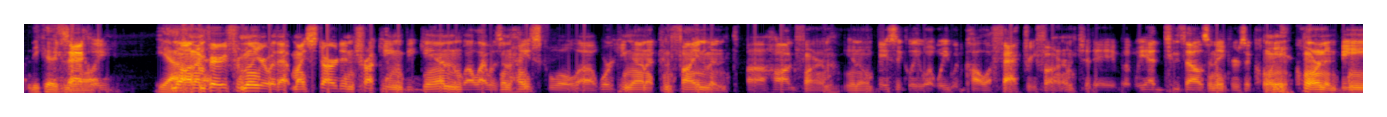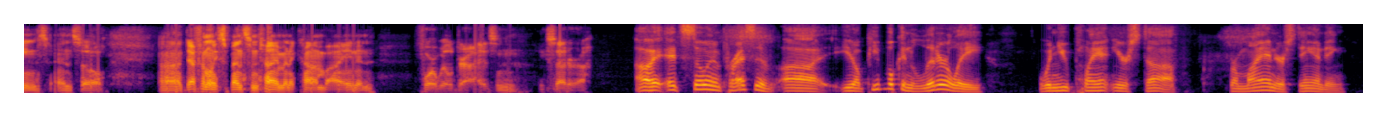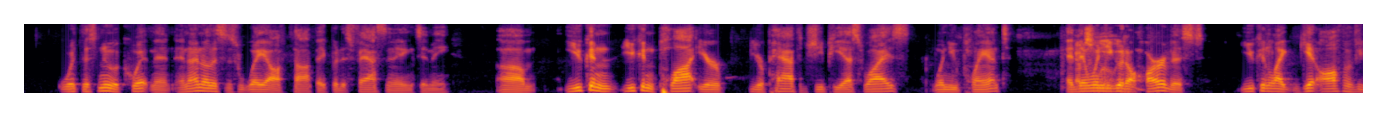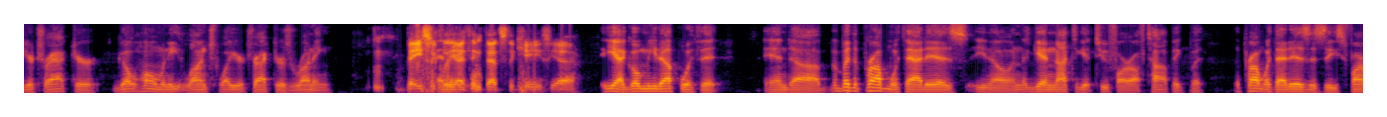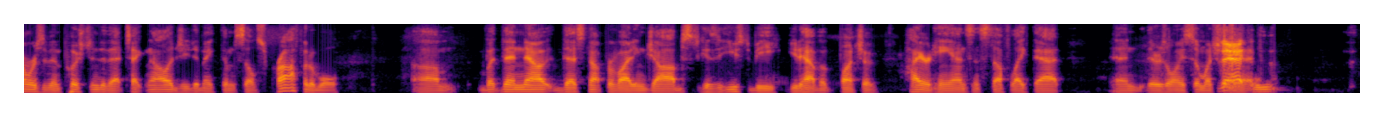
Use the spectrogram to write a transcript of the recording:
because exactly. You know, yeah, no, and I'm very familiar with that. My start in trucking began while I was in high school, uh, working on a confinement uh, hog farm. You know, basically what we would call a factory farm today. But we had 2,000 acres of corn, corn and beans, and so uh, definitely spent some time in a combine and four wheel drives and etc. Oh, it's so impressive. Uh, you know, people can literally, when you plant your stuff, from my understanding, with this new equipment, and I know this is way off topic, but it's fascinating to me um, you can you can plot your your path GPS wise when you plant, and Absolutely. then when you go to harvest, you can like get off of your tractor, go home and eat lunch while your tractor is running. Basically, then, I think that's the case. Yeah. Yeah, go meet up with it. And uh but the problem with that is, you know, and again, not to get too far off topic, but the problem with that is is these farmers have been pushed into that technology to make themselves profitable. Um, but then now that's not providing jobs because it used to be you'd have a bunch of hired hands and stuff like that and there's only so much that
